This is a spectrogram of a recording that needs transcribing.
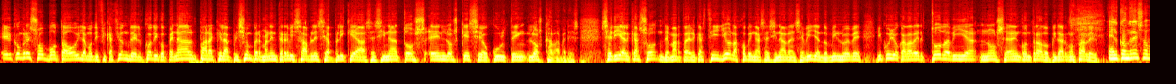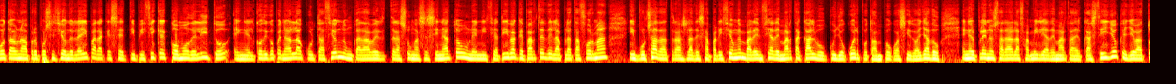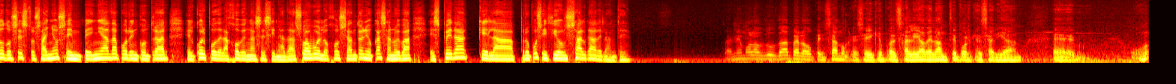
El Congreso vota hoy la modificación del Código Penal para que la prisión permanente revisable se aplique a asesinatos en los que se oculten los cadáveres. Sería el caso de Marta del Castillo, la joven asesinada en Sevilla en 2009 y cuyo cadáver todavía no se ha encontrado. Pilar González. El Congreso vota una proposición de ley para que se tipifique como delito en el Código Penal la ocultación de un cadáver tras un asesinato, una iniciativa que parte de la plataforma impulsada tras la desaparición en Valencia de Marta Calvo, cuyo cuerpo tampoco ha sido hallado. En el Pleno estará la familia de Marta del Castillo Castillo, que lleva todos estos años empeñada por encontrar el cuerpo de la joven asesinada. Su abuelo, José Antonio Casanueva, espera que la proposición salga adelante. Tenemos la duda, pero pensamos que sí, que puede salir adelante porque sería eh,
